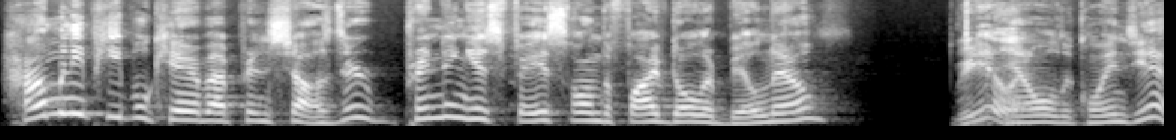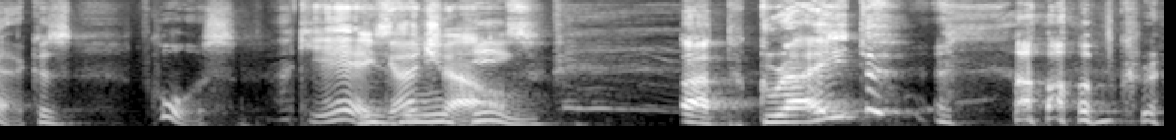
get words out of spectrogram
how many people care about Prince Charles? They're printing his face on the five dollar bill now Really? and all the coins. Yeah, because of course Fuck yeah, he's go the new Charles. king. Upgrade? Upgrade.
